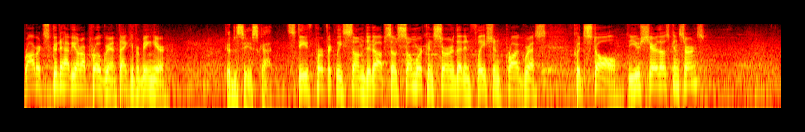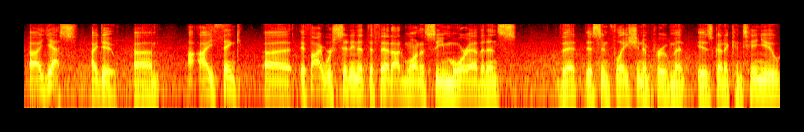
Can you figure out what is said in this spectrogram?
Robert, it's good to have you on our program. Thank you for being here. Good to see you, Scott. Steve perfectly summed it up. So some were concerned that inflation progress could stall. Do you share those concerns? Uh, yes, I do. Um, I think uh, if I were sitting at the Fed, I'd want to see more evidence that this inflation improvement is going to continue.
